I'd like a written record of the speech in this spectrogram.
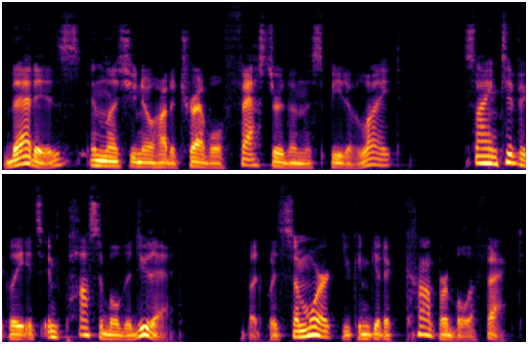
That is, unless you know how to travel faster than the speed of light. Scientifically, it's impossible to do that. But with some work, you can get a comparable effect.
